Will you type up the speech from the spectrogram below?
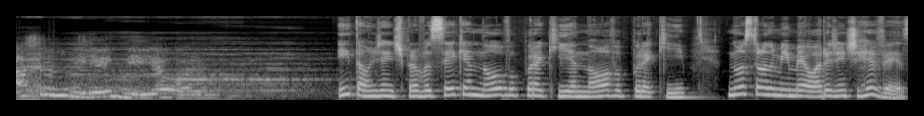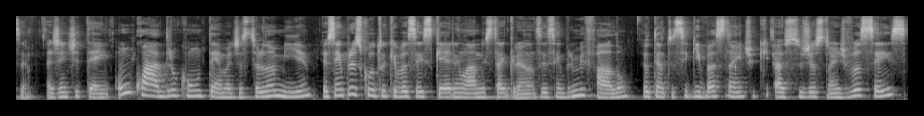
Astronomia em meia. Então, gente, para você que é novo por aqui, é nova por aqui, no Astronomia Meia Hora a gente reveza. A gente tem um quadro com o tema de astronomia. Eu sempre escuto o que vocês querem lá no Instagram, vocês sempre me falam. Eu tento seguir bastante as sugestões de vocês.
